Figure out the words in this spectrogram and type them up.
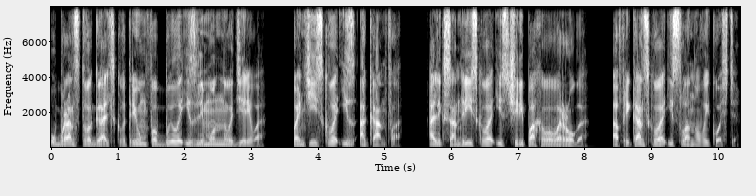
Убранство гальского триумфа было из лимонного дерева, понтийского из аканфа, александрийского из черепахового рога, африканского из слоновой кости.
